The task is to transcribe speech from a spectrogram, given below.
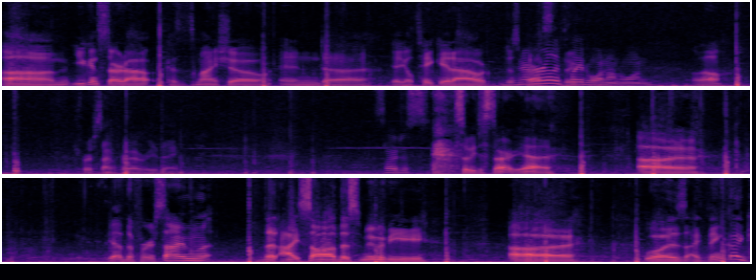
Um, you can start out because it's my show, and uh, yeah, you'll take it out. Just I've never really played one on one, Well, first time for everything. so I just so we just start, yeah. Uh, yeah, the first time that I saw this movie uh, was, I think, like,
